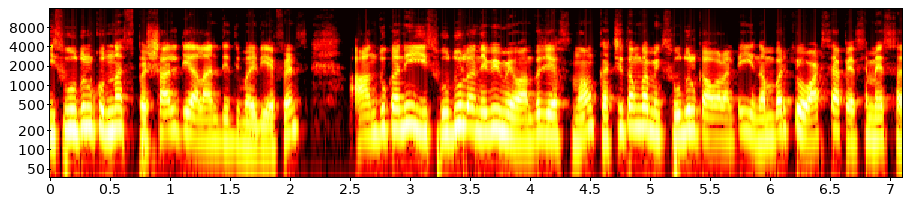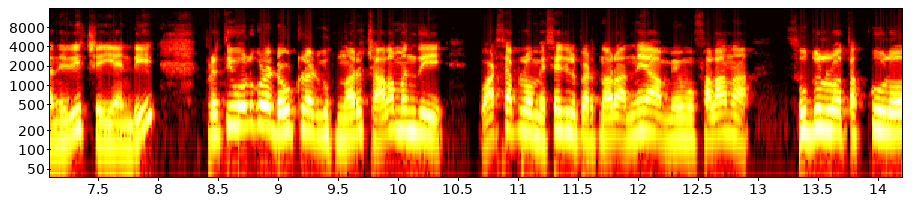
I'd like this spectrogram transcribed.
ఈ సూదులకు ఉన్న స్పెషాలిటీ అలాంటిది మై డియర్ ఫ్రెండ్స్ అందుకని ఈ సూదులు అనేవి మేము అందజేస్తున్నాం. ఖచ్చితంగా మీకు సూదులు కావాలంటే ఈ నెంబర్కి వాట్సాప్ ఎస్ఎంఎస్ అనేది చేయండి. ప్రతి వాళ్ళు కూడా డౌట్లు అడుగుతున్నారు. చాలామంది వాట్సాప్లో మెసేజ్లు పెడుతున్నారు. అన్నయ్య మేము ఫలానా సూదుల్లో తక్కువలో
